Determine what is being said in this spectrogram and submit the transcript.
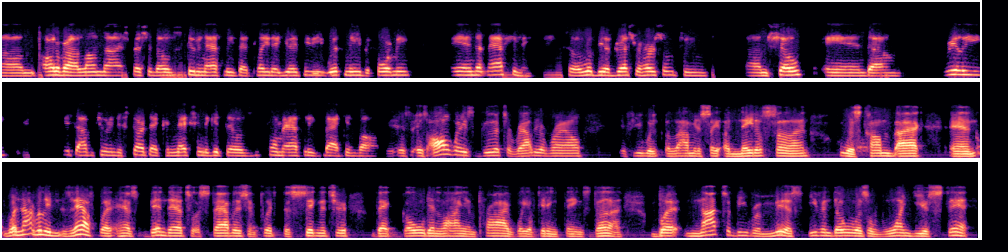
um, all of our alumni, especially those student athletes that played at UAPB with me, before me, and after me. So it would be a dress rehearsal to um, show and um, really get the opportunity to start that connection to get those former athletes back involved. It's, it's always good to rally around, if you would allow me to say, a native son who has come back and well, not really left, but has been there to establish and put the signature, that golden lion pride way of getting things done. But not to be remiss, even though it was a one year stint,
